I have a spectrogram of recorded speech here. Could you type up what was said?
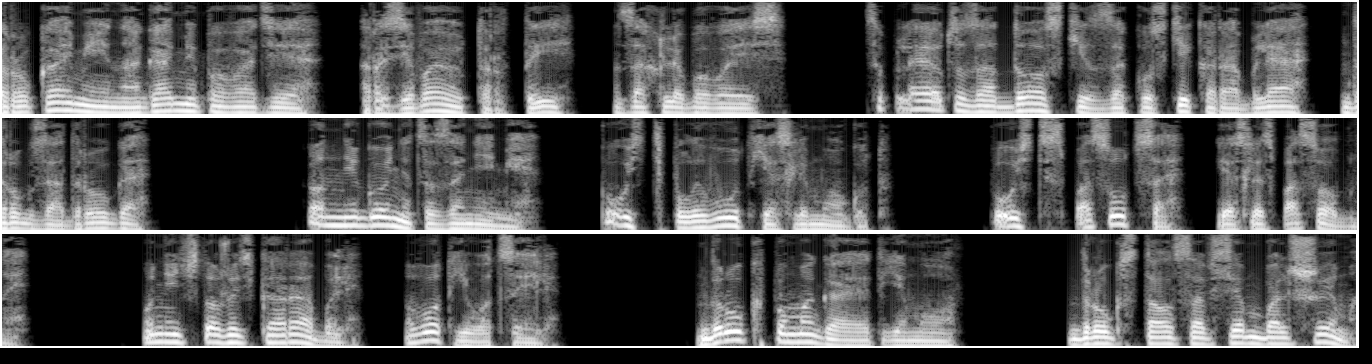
руками и ногами по воде, разевают рты, захлебываясь, цепляются за доски, за куски корабля, друг за друга. Он не гонится за ними. Пусть плывут, если могут. Пусть спасутся, если способны. Уничтожить корабль — вот его цель. Друг помогает ему. Друг стал совсем большим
